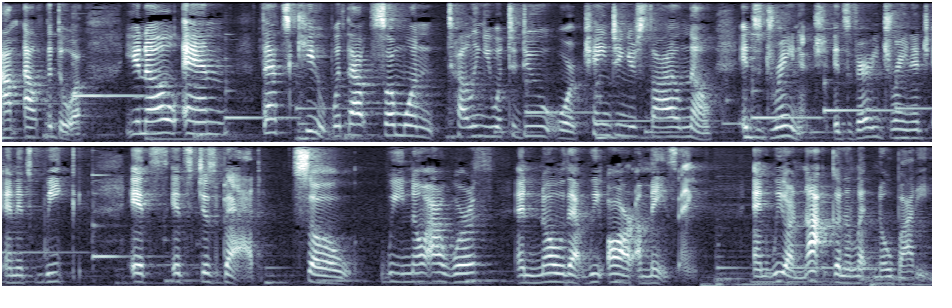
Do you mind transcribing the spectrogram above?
I'm out the door, you know, and that's cute without someone telling you what to do or changing your style. No, it's drainage. It's very drainage and it's weak it's it's just bad. So we know our worth and know that we are amazing. And we are not going to let nobody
